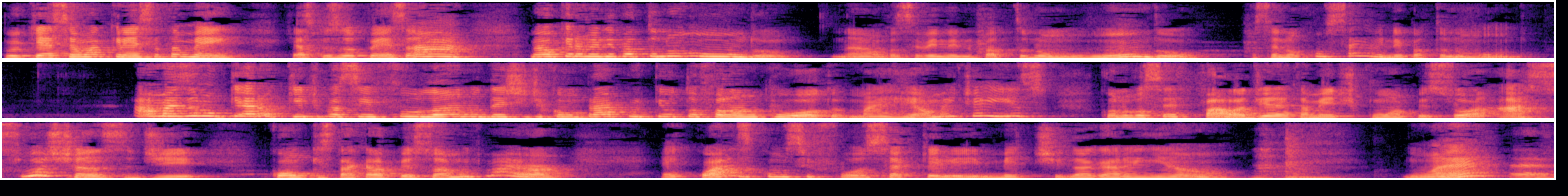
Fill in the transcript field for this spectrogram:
Porque essa é uma crença também. Que as pessoas pensam, ah, mas eu quero vender para todo mundo. Não, você vendendo para todo mundo, você não consegue vender para todo mundo. Ah, mas eu não quero que, tipo assim, fulano deixe de comprar porque eu tô falando com o outro. Mas realmente é isso. Quando você fala diretamente com uma pessoa, a sua chance de conquistar aquela pessoa é muito maior. É quase como se fosse aquele metido a garanhão. Não é? é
